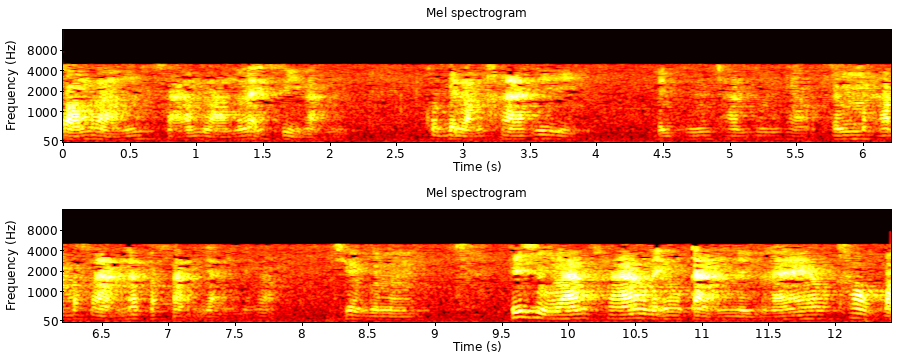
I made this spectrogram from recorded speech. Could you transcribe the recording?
สองหลังสามหลังและสี่หลัง คนเป็นหลังคาที่เป็นพื้นชั้นนะครับแต่เป็นมหาปราสาทนักปราสาทใหญ่นะครับ เชื่อมกันเลยพิสูล้างเท้าในโอกาสหนึ่งแล้วเข้าไป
